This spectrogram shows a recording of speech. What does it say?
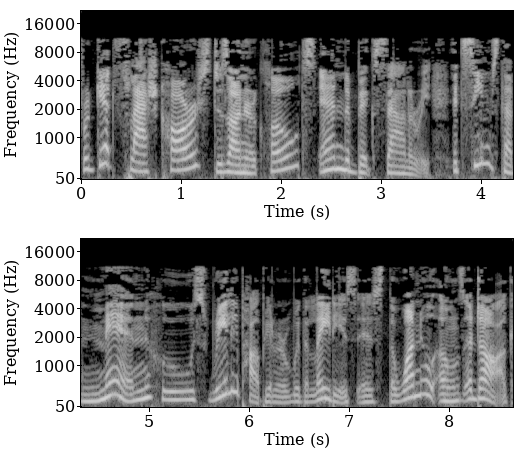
Forget flash cars, designer clothes, and a big salary. It seems that men who's really popular with the ladies is the one who owns a dog.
